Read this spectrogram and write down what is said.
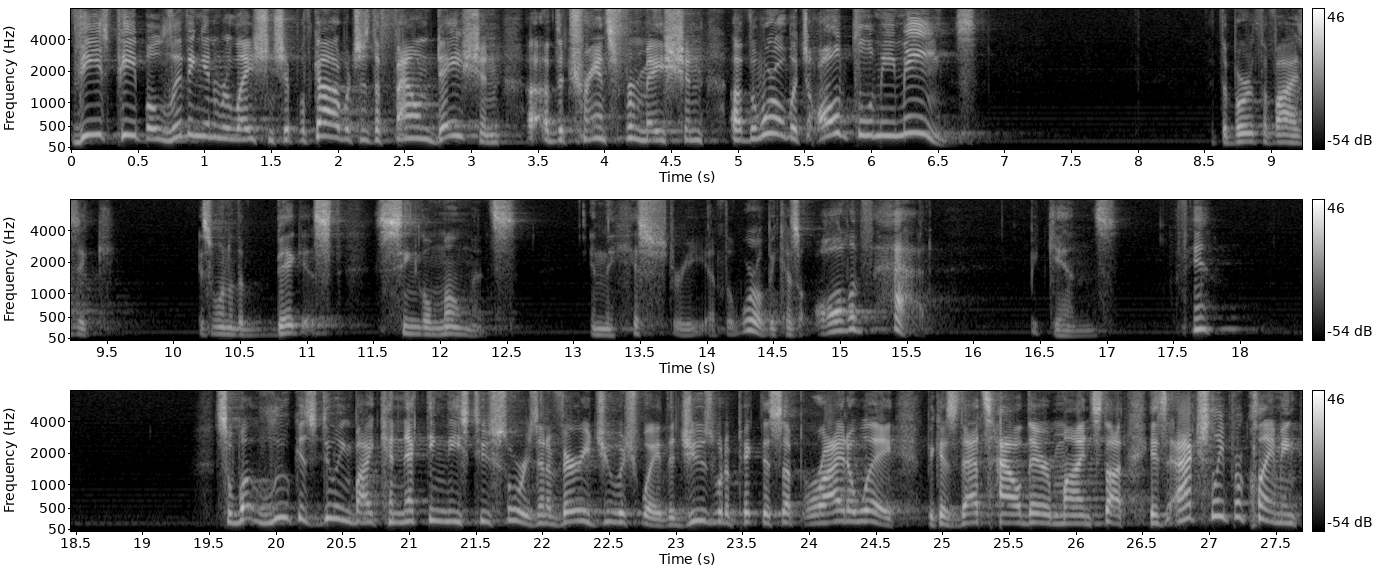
these people living in relationship with God, which is the foundation of the transformation of the world, which ultimately means that the birth of Isaac is one of the biggest single moments in the history of the world because all of that begins with him. So, what Luke is doing by connecting these two stories in a very Jewish way, the Jews would have picked this up right away because that's how their minds thought, is actually proclaiming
